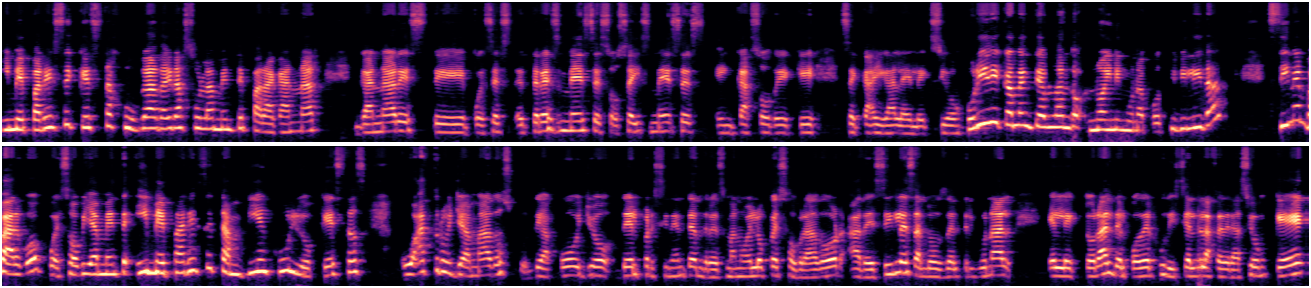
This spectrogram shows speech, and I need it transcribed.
y me parece que esta jugada era solamente para ganar, ganar este, pues, este, tres meses o seis meses en caso de que se caiga la elección. Jurídicamente hablando, no hay ninguna posibilidad. Sin embargo, pues obviamente, y me parece también, Julio, que estos cuatro llamados de apoyo del presidente Andrés Manuel López Obrador a decirles a los del Tribunal Electoral del Poder Judicial de la Federación, que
